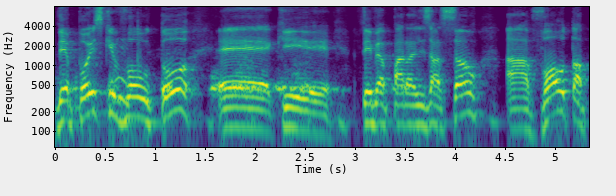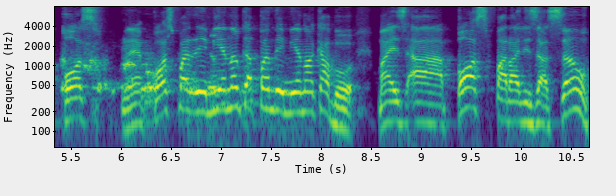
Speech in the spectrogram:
Depois que voltou, é, que teve a paralisação, a volta após, né? Pós-pandemia, não que a pandemia não acabou, mas a pós-paralisação,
